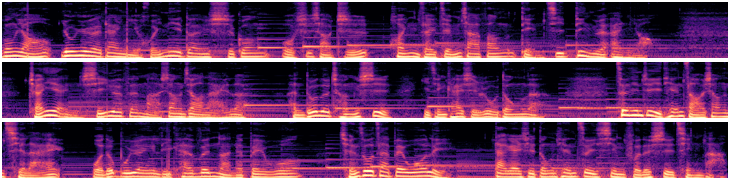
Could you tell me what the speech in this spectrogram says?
光谣用音乐带你回那段时光，我是小直，欢迎你在节目下方点击订阅按钮。转眼十一月份马上就要来了，很多的城市已经开始入冬了。最近这几天早上起来，我都不愿意离开温暖的被窝，蜷缩在被窝里，大概是冬天最幸福的事情吧。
